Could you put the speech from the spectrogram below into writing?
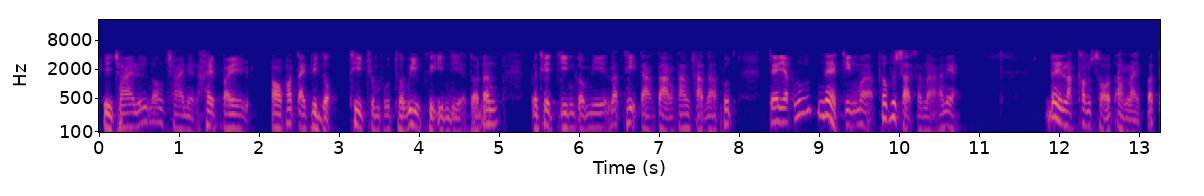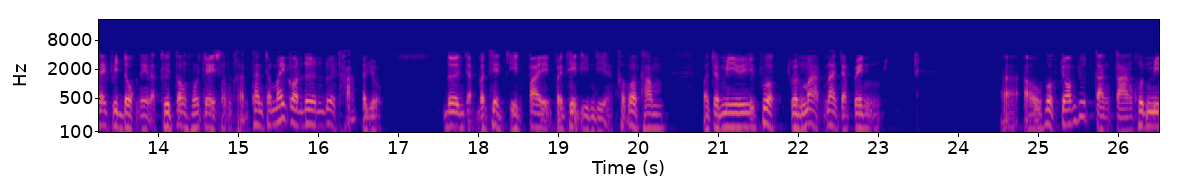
พี่ชายหรือน้องชายเนี่ยให้ไปเอาพระไตรปิฎกที่ชมพูทวีปคืออินเดีย ตอนนั้นประเทศจีนก็มีลัทธิต่างๆ ทางศาสนาพุทธ แต่อยากรู้แน่จริงว่าพระพุทธศาสนาเนี่ย ได้หลักคำสอนอะไรพระไตรปิฎกเนี่ยคือต้องหัวใจสำคัญ ท่านจะไม่ก่อนเดินด้วยทางประโยชน์ เดินจากประเทศจีนไปประเทศอินเดียเขาก็ทำก็จะมีพวกส่วนมากน่าจะเป็นเอาพวกจอมยุทธต่าง ๆ คนมี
